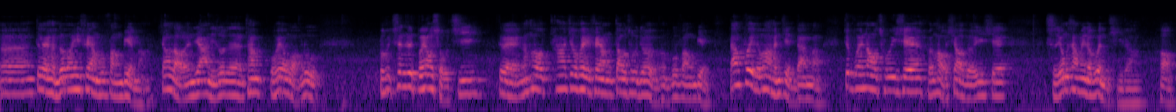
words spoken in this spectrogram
呃，对，很多东西非常不方便嘛。像老人家，你说真的，他不会用网络，不会，甚至不用手机，对，然后他就会非常到处就很很不方便。但会的话很简单嘛，就不会闹出一些很好笑的一些使用上面的问题啦，好、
